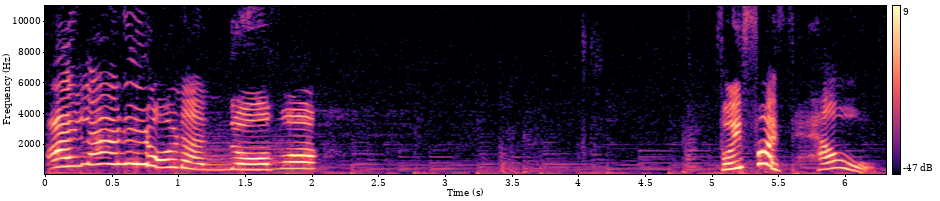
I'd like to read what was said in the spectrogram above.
I landed on a Nova. 45 health.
